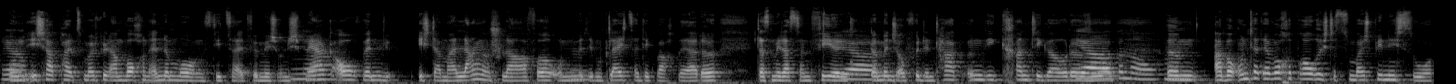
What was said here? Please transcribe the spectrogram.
Ja. Und ich habe halt zum Beispiel am Wochenende morgens die Zeit für mich. Und ich ja. merke auch, wenn ich da mal lange schlafe und mhm. mit ihm gleichzeitig wach werde, dass mir das dann fehlt. Ja. Dann bin ich auch für den Tag irgendwie krantiger oder ja, so. genau. Mhm. Ähm, aber unter der Woche brauche ich das zum Beispiel nicht so.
